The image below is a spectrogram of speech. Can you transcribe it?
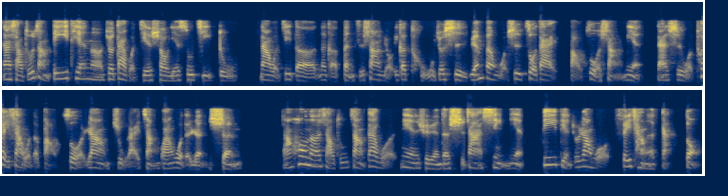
那小组长第一天呢就带我接受耶稣基督。那我记得那个本子上有一个图，就是原本我是坐在宝座上面。但是我退下我的宝座，让主来掌管我的人生。然后呢，小组长带我念学员的十大信念，第一点就让我非常的感动。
